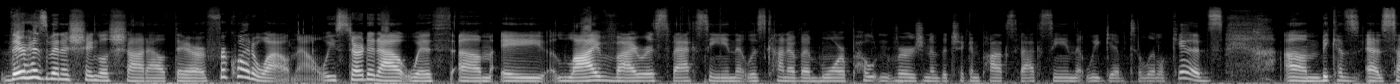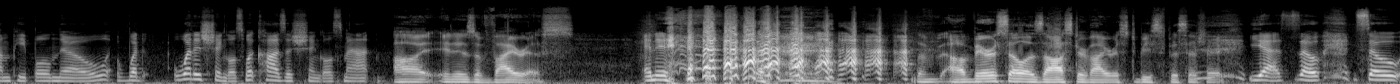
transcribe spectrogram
there has been a shingle shot out there for quite a while now. We started out with um, a live virus vaccine that was kind of a more potent version of the chickenpox vaccine that we give to little kids, um, because as some people know, what what is shingles? What causes shingles, Matt? Uh, it is a virus. And it The uh, varicella zoster virus, to be specific. yes. So, so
